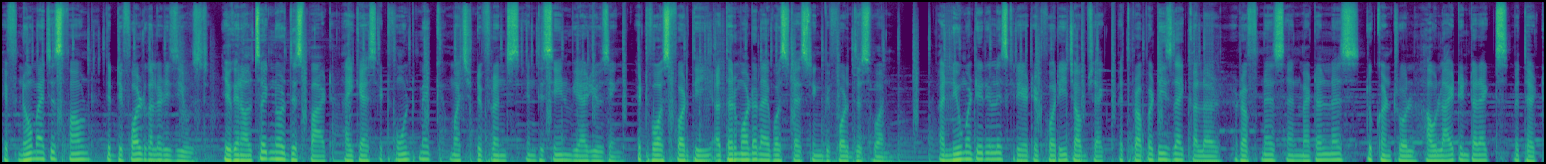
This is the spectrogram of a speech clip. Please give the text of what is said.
If no match is found, the default color is used. You can also ignore this part, I guess it won't make much difference in the scene we are using. It was for the other model I was testing before this one. A new material is created for each object with properties like color, roughness and metalness to control how light interacts with it.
